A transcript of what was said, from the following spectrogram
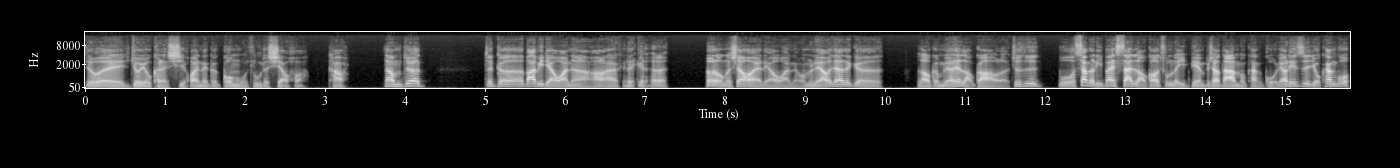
就会就有可能喜欢那个公母猪的笑话。好，那我们就要这个芭比聊完了，好了，那个 恶龙的笑话也聊完了。我们聊一下这个老哥，我们聊一下老高好了。就是我上个礼拜三老高出的影片，不知道大家有没有看过？聊天室有看过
